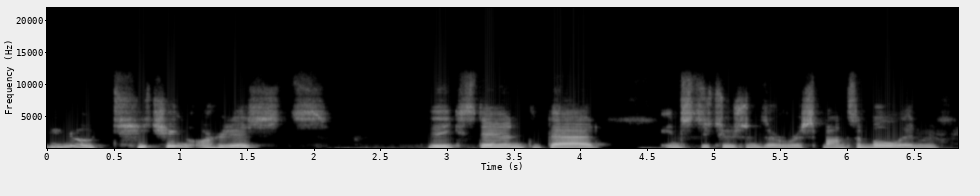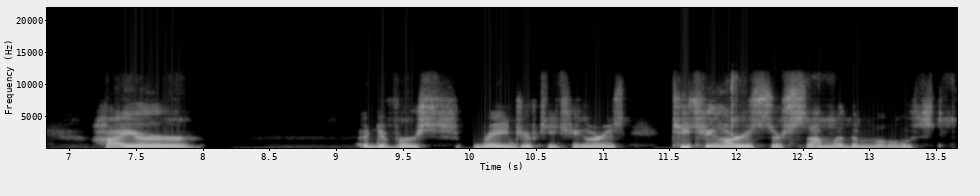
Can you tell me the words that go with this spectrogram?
you know, teaching artists the extent that institutions are responsible and hire a diverse range of teaching artists. Teaching artists are some of the most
